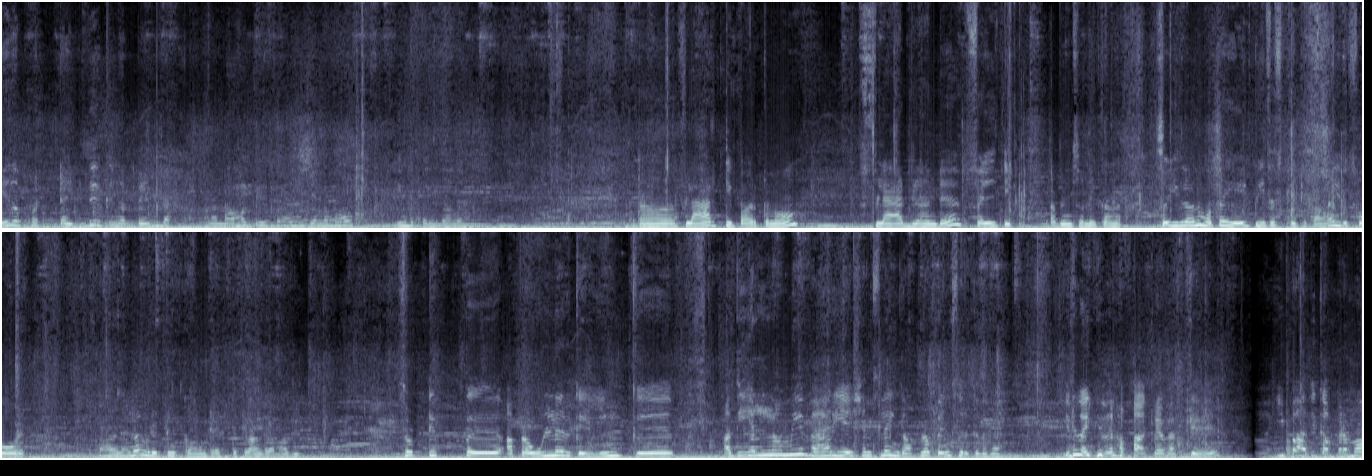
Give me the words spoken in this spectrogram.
ஏகப்பட்ட இது இருக்குங்க பெண்ணில் ஆனால் நமக்கு இருக்கிறது என்னமோ இந்த பெண் தாங்க. ஃப்ளார் டிப்பாக இருக்கணும். ஃப்ளார் பிராண்டு ஃபெல் டிப் அப்படின்னு சொல்லியிருக்காங்க. ஸோ இதில் வந்து மொத்தம் எயிட் பீசஸ் கேட்டிருக்காங்க. இது ஃபோர் அதனால் ஒரு டூ கவுண்ட் எடுத்துக்கலாங்கிற மாதிரி. ஸோ டிப்பு அப்புறம் உள்ளே இருக்க இங்க்கு அது எல்லாமே வேரியேஷன்ஸில் இங்கே அவ்வளோ பென்ஸ் இருக்குதுங்க. இதில் இதை நான் பார்க்குறேன் ஃபஸ்ட்டு இப்போ அதுக்கப்புறமா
